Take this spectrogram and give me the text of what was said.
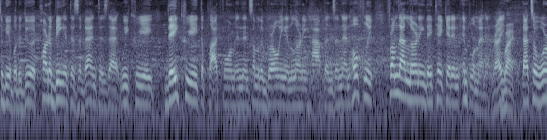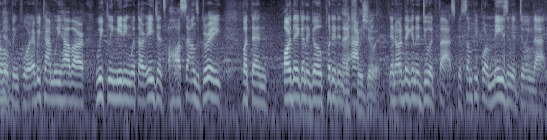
to be able to do it. Part of being at this event is that we create, they create the platform, and then some of the growing and learning happens, and then hopefully from that learning they take it and implement it. Right. Right. That's what we're Yeah. hoping for. Every time we have our weekly meeting with our agents, oh, sounds great, but then. Are they going to go put it into Actually action? do it. And are they going to do it fast? Because some people are amazing at doing that.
